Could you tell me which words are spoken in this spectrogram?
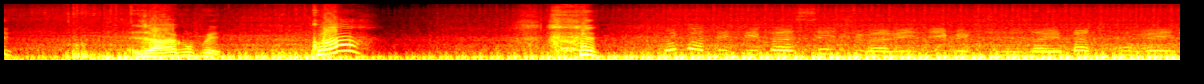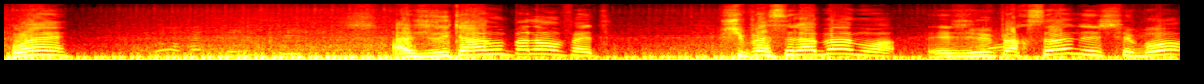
entendu. J'ai rien compris. Quoi? Toi quand t'étais passé tu m'avais dit mais que tu nous avais pas trouvé. Ouais. Nous en fait c'est ici. Ah, je carrément pas là en fait. Je suis passé là-bas moi. Et j'ai vu personne et je sais bon.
